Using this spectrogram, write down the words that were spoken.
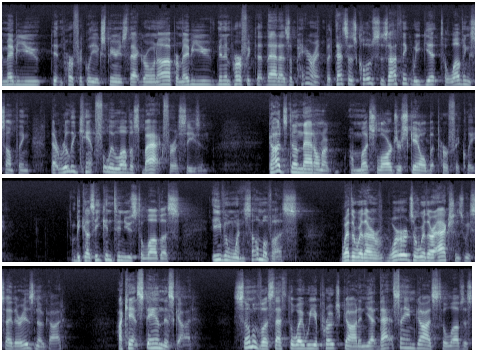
And maybe you didn't perfectly experience that growing up, or maybe you've been imperfect at that as a parent, but that's as close as I think we get to loving something that really can't fully love us back for a season. God's done that on a, a much larger scale, but perfectly. Because He continues to love us even when some of us whether with our words or with our actions, we say, There is no God. I can't stand this God. Some of us, that's the way we approach God, and yet that same God still loves us.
